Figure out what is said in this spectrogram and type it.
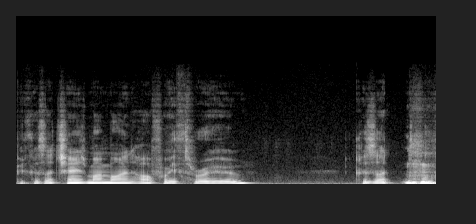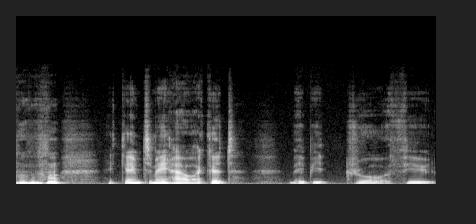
because I changed my mind halfway through because I it came to me how I could maybe draw a few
